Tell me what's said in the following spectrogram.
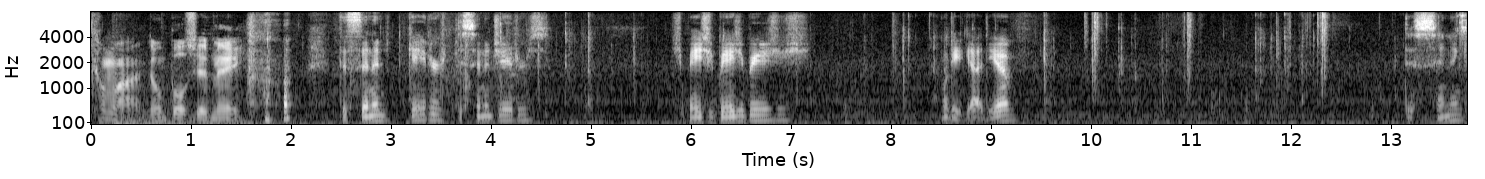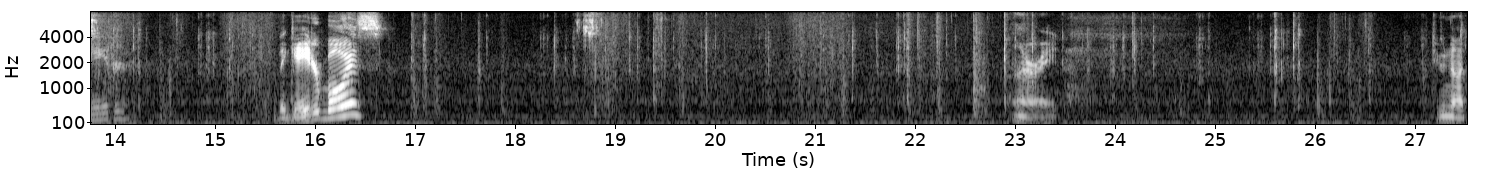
Come on, don't bullshit me. Disintegrator? Disintegrators? Beige, beige, beige. What do you got? Do you have... Disintegrator? The Gator Boys? Alright. Do not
